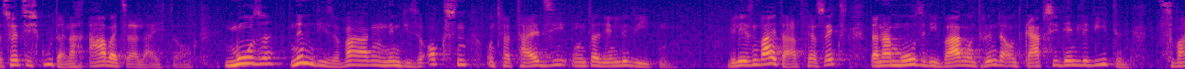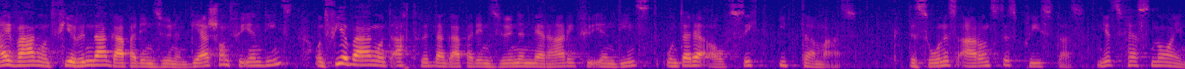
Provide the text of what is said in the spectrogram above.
Das hört sich gut an, nach Arbeitserleichterung. Mose, nimm diese Wagen, nimm diese Ochsen und verteil sie unter den Leviten. Wir lesen weiter ab Vers 6. Dann nahm Mose die Wagen und Rinder und gab sie den Leviten. Zwei Wagen und vier Rinder gab er den Söhnen Gershon für ihren Dienst und vier Wagen und acht Rinder gab er den Söhnen Merari für ihren Dienst unter der Aufsicht Itamas, des Sohnes Aarons des Priesters. Und jetzt Vers 9.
